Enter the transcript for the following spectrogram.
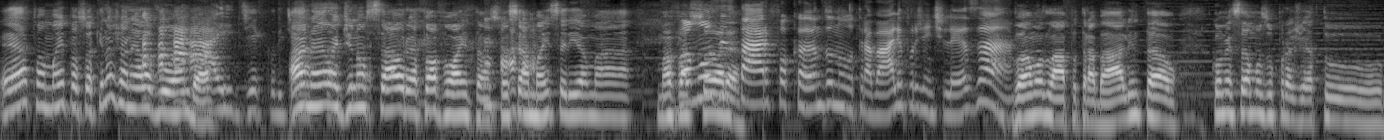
É, tua mãe passou aqui na janela voando. Ai, ridículo. Ah, não, é dinossauro. é a tua avó, então. Se fosse a mãe, seria uma, uma Vamos vassoura. estar focando no trabalho, por gentileza? Vamos lá pro trabalho, então. Começamos o projeto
